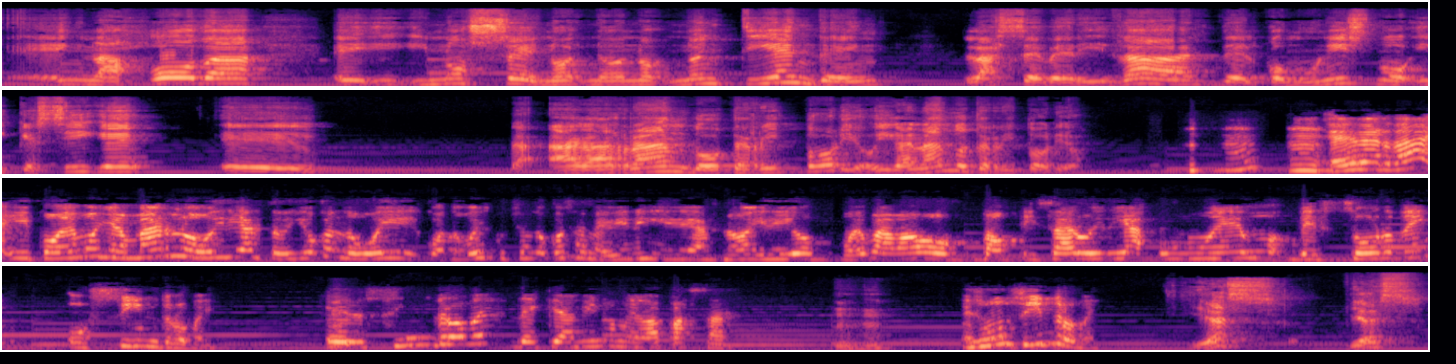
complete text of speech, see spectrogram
en la joda y, no sé, no, no, no, no, entienden la severidad del comunismo y que sigue agarrando territorio y ganando territorio. Mm, es verdad, y podemos llamarlo hoy día, yo cuando voy, cuando voy escuchando cosas me vienen ideas, ¿no? Y digo, pues vamos a bautizar hoy día un nuevo desorden o síndrome. El síndrome de que a mí no me va a pasar. Es un síndrome. Yes, yes,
